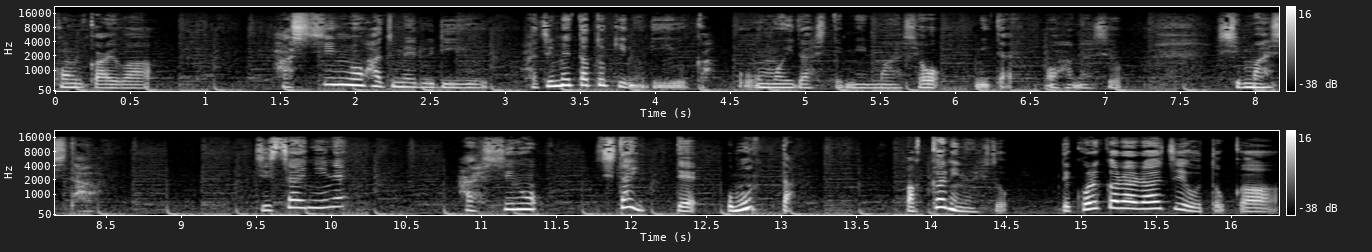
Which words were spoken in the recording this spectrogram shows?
今回は発信を始める理由始めた時の理由かを思い出してみましょう。みたいなお話をしました実際にね発信をしたいって思ったばっかりの人でこれからラジオとか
